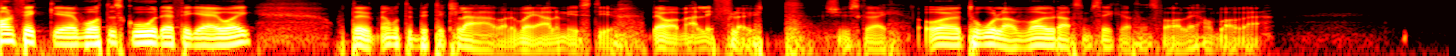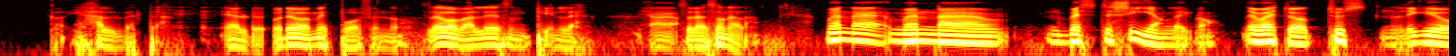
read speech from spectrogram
Han fikk uh, våte sko, det fikk jeg òg. Jeg måtte bytte klær, og det var jævlig mye styr. Det var veldig flaut, husker jeg. Og Tor Olav var jo der som sikkerhetsansvarlig. Han bare Hva i helvete er det du Og det var mitt påfunn, da. Så det var veldig sånn pinlig. Ja, ja. Så det, sånn er det. Men, eh, men eh, beste skianlegg, da? Jeg vet jo at Tusten ligger jo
